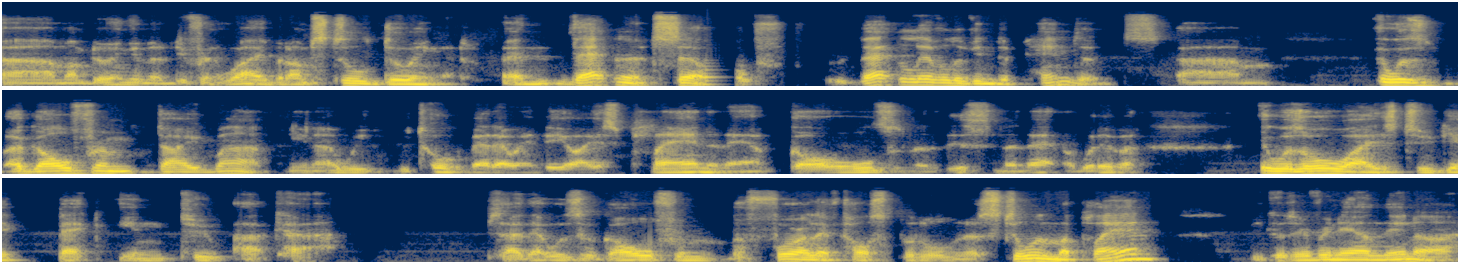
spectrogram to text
Um, I'm doing it in a different way, but I'm still doing it. And that in itself, that level of independence, um, it was a goal from day one. You know, we, we talk about our NDIS plan and our goals and this and that and whatever. It was always to get back into a car. So that was a goal from before I left hospital, and it's still in my plan because every now and then I,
